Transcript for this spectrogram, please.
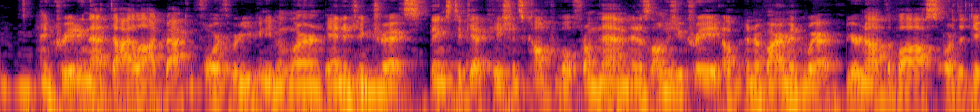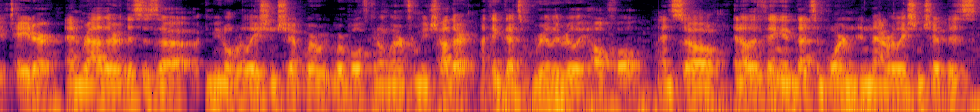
Mm-hmm. And creating that dialogue back and forth where you can even learn bandaging mm-hmm. tricks, things to get patients comfortable from them. And as long as you create a, an environment where you're not the boss or the dictator, and rather this is a communal relationship where we're both going to learn from each other, I think that's really, really helpful. And so another thing that's important in that relationship is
